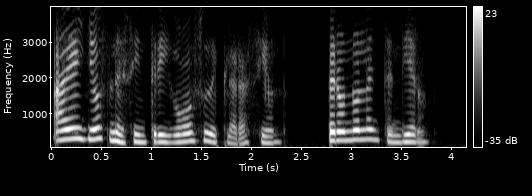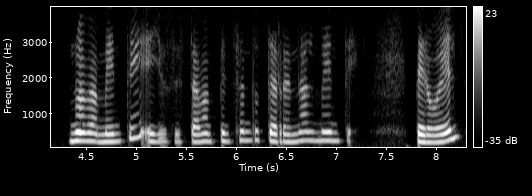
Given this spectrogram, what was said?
A ellos les intrigó su declaración, pero no la entendieron. Nuevamente ellos estaban pensando terrenalmente, pero él,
